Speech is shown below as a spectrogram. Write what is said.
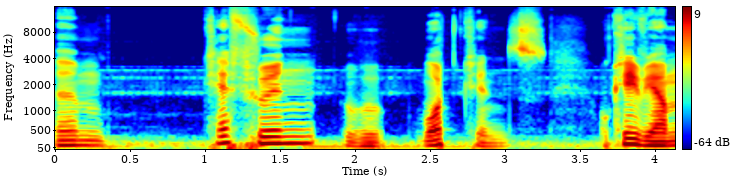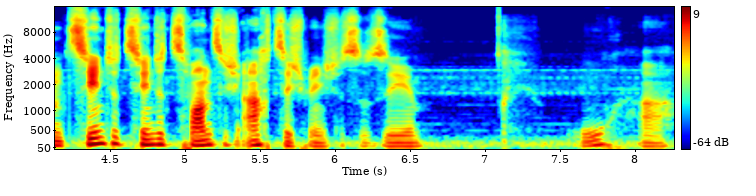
Ähm, Catherine Watkins. Okay, wir haben 10.10.2080, wenn ich das so sehe. Oha.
